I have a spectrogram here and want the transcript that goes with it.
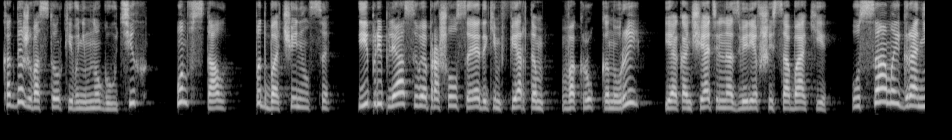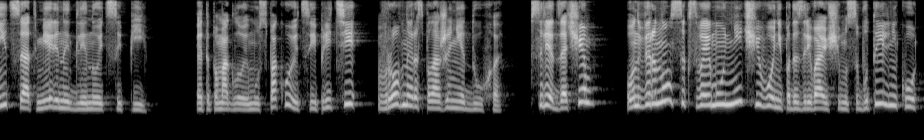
Когда же восторг его немного утих, он встал, подбоченился и, приплясывая, прошелся эдаким фертом вокруг конуры и окончательно озверевшей собаки у самой границы отмеренной длиной цепи. Это помогло ему успокоиться и прийти в ровное расположение духа, вслед за чем – он вернулся к своему ничего не подозревающему собутыльнику,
